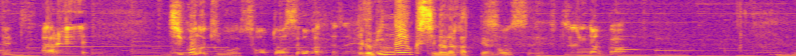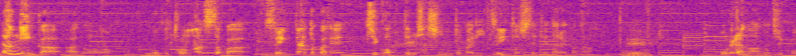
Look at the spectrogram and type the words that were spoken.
いやあれ事故の規模相当すごかったじゃないですか。てかみんなよく死ななかったよね。そうですね。普通になんか何人かあの僕友達とかツイッターとかで事故ってる写真とかリツイートしてて誰かが。え俺らのあの事故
